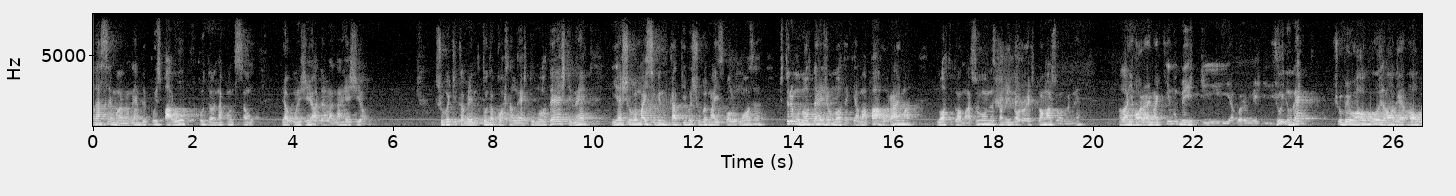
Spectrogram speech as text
da semana, né? Depois parou, ficou dando a condição de algumas geadas lá na região. Chuva aqui também em toda a costa leste do Nordeste, né? E a chuva mais significativa, chuva mais volumosa, extremo norte da região norte aqui, Amapá, Roraima, norte do Amazonas, também noroeste do Amazonas, né? Lá em Roraima, aqui no mês de, agora no mês de junho, né? Choveu algo, algo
